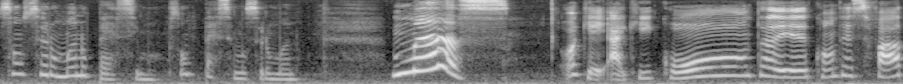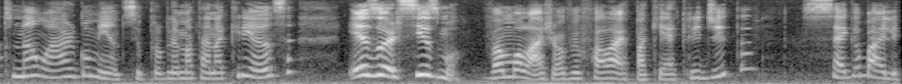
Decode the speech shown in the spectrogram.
Sou um ser humano péssimo. Sou um péssimo ser humano. Mas Ok, aqui conta, conta esse fato, não há argumento. Se o problema tá na criança, exorcismo. Vamos lá, já ouviu falar? Para quem acredita, segue o baile.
